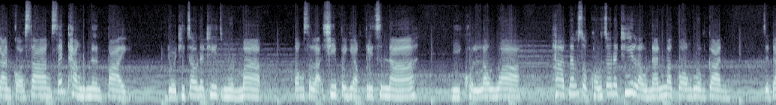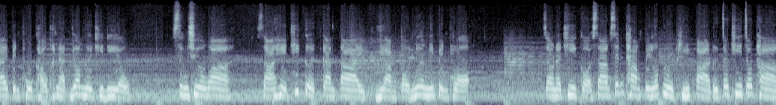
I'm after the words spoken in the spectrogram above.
การก่อสร้างเส้นทางดำเนินไป โดยที่เจ้าหน้าที่จำนวนมาก ต้องสละชีพไปอย่างปริศนา มีคนเล่าว่า หากนำศพของเจ้าหน้าที่เหล่านั้นมากองรวมกัน จะได้เป็นภูเขาขนาดย่อมเลยทีเดียว ซึ่งเชื่อว่า สาเหตุที่เกิดการตายอย่างต่อเนื่องนี้เป็นเพราะ เจ้าหน้าที่ก่อสร้างเส้นทางไปลบหลู่ผีป่าหรือเจ้าที่เจ้าทาง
